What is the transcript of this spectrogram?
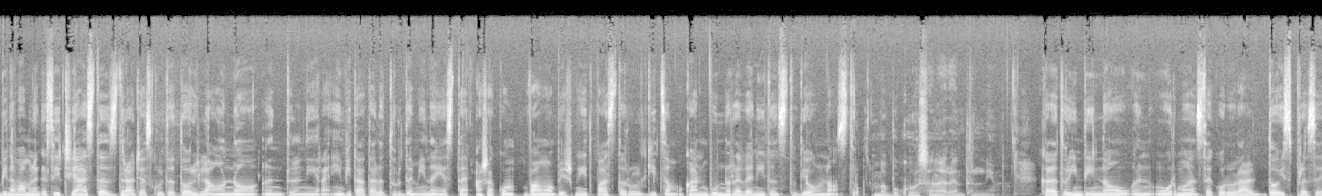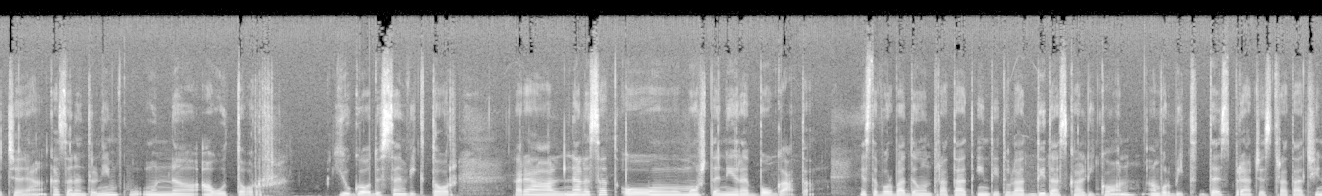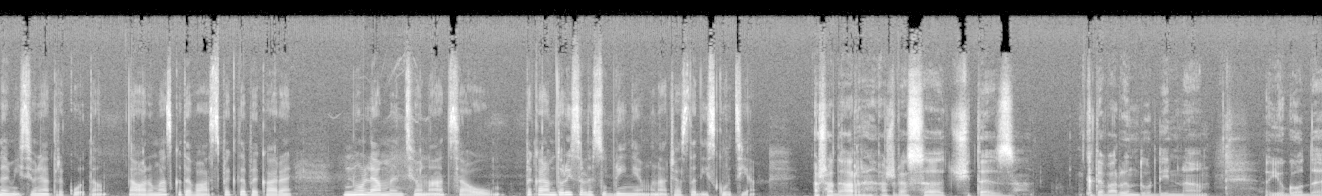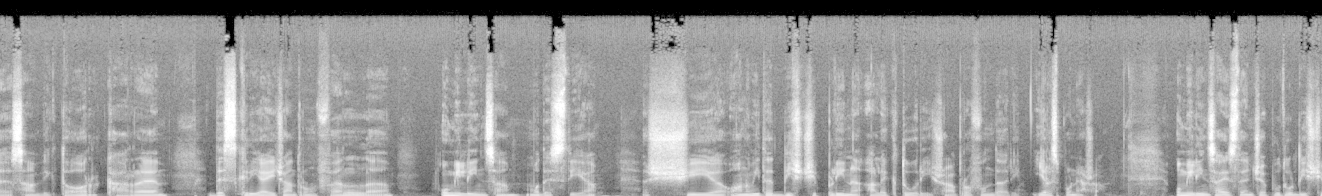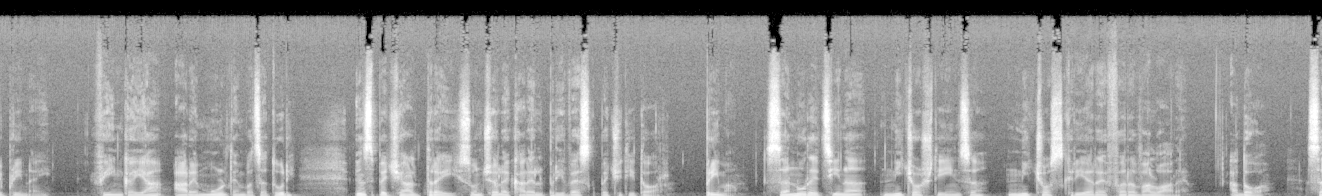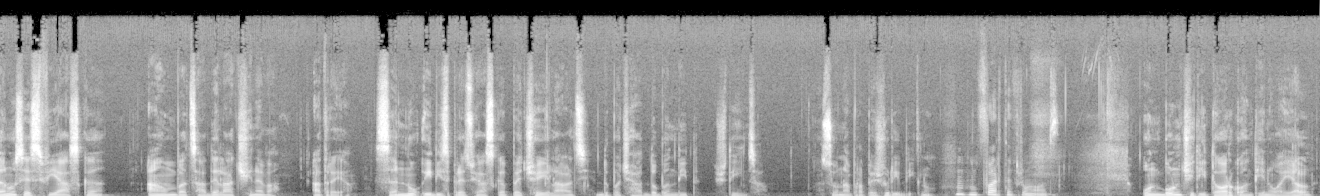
Bine v-am regăsit și astăzi, dragi ascultători, la o nouă întâlnire. Invitat alături de mine este, așa cum v-am obișnuit, pastorul Ghiță Mucan. Bun revenit în studioul nostru. Mă bucur să ne reîntâlnim. Călătorim din nou în urmă, în secolul al XII-lea, ca să ne întâlnim cu un uh, autor, Hugo de Saint-Victor, care a, ne-a lăsat o moștenire bogată. Este vorba de un tratat intitulat Didascalicon. Am vorbit despre acest tratat și în emisiunea trecută, dar au rămas câteva aspecte pe care nu le-am menționat sau pe care am dorit să le subliniem în această discuție. Așadar, aș vrea să citez câteva rânduri din uh, Hugo de Saint-Victor, care descrie aici, într-un fel, uh, umilința, modestia și uh, o anumită disciplină a lecturii și a aprofundării. El spune așa, Umilința este începutul disciplinei, fiindcă ea are multe învățături, în special trei sunt cele care îl privesc pe cititor – Prima, să nu rețină nicio știință, nicio scriere fără valoare. A doua, să nu se sfiască a învăța de la cineva. A treia, să nu îi disprețuiască pe ceilalți după ce a dobândit știința. Sună aproape juridic, nu? Foarte frumos. Un bun cititor, continuă el,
